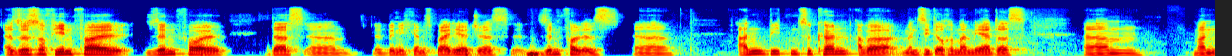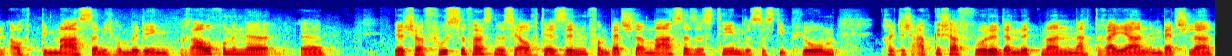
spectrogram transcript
also ist auf jeden Fall sinnvoll, dass, ähm, da bin ich ganz bei dir, Jess, sinnvoll ist, äh, anbieten zu können, aber man sieht auch immer mehr, dass ähm, man auch den Master nicht unbedingt braucht, um in der äh, Wirtschaft Fuß zu fassen. Das ist ja auch der Sinn vom Bachelor-Master-System, dass das Diplom praktisch abgeschafft wurde, damit man nach drei Jahren im Bachelor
